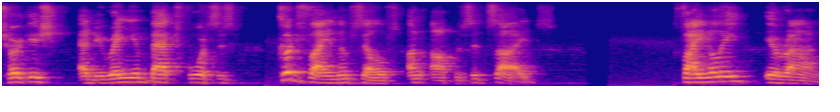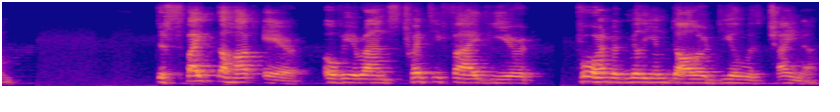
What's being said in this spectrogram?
Turkish and Iranian backed forces could find themselves on opposite sides. Finally, Iran. Despite the hot air over Iran's 25 year $400 million deal with China.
